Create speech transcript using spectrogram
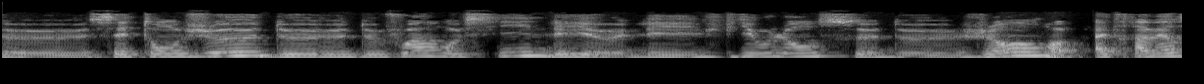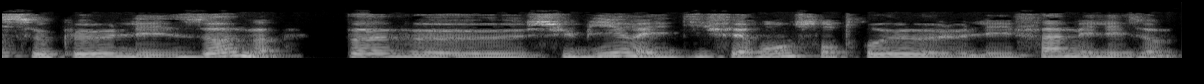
euh, cet enjeu de, voir aussi les, euh, les violences de genre à travers ce que les hommes peuvent subir et différence entre les femmes et les hommes.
